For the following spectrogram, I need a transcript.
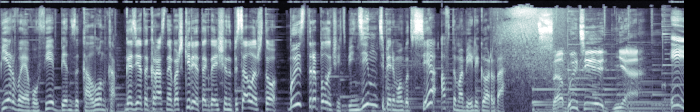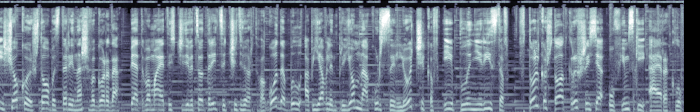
первая в Уфе бензоколонка. Газета «Красная Башкирия» тогда еще написала, что быстро получить бензин теперь могут все автомобили города. События дня. И еще кое-что об истории нашего города. 5 мая 1934 года был объявлен прием на курсы летчиков и планеристов в только что открывшийся Уфимский аэроклуб.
